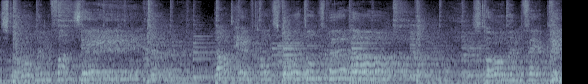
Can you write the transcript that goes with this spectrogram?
stromen van zegen, dat heeft Gods woord ons beloofd. Stromen verkwikkend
